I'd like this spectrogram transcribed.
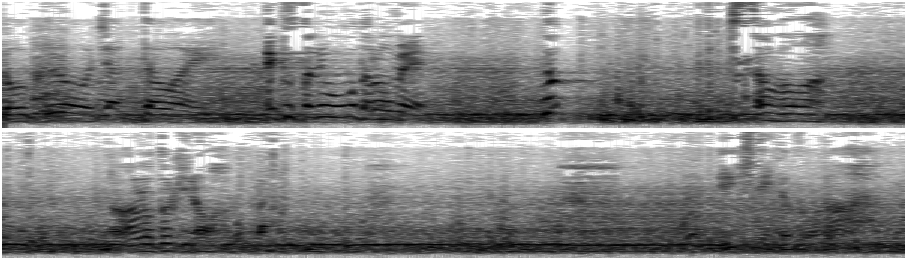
ご苦労じゃったわい。エクストリーム桃太郎め。な貴様はあの時の生きていたとは。な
